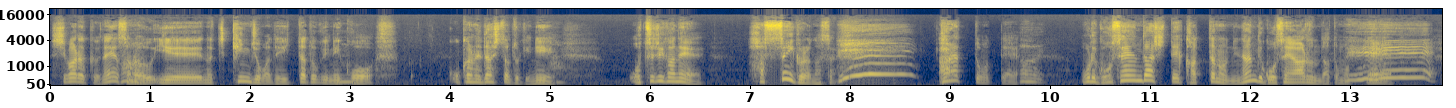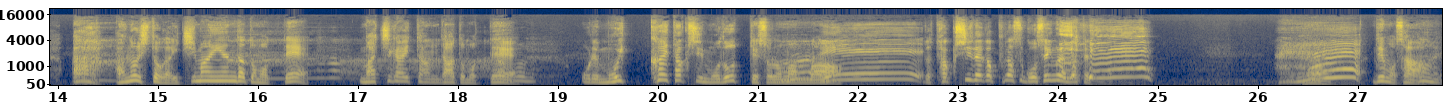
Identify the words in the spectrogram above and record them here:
しばらくね、その家の近所まで行った時に、こう、お金出した時に、お釣りがね、8000いくらになってたの。あれ？と思って、はい。俺5000円出して買ったのになんで5000円あるんだと思って、ええああ、あの人が1万円だと思って、間違えたんだと思って、俺もう一回タクシーに戻ってそのまんま、ええだタクシー代がプラス5000円ぐらいになってるんだよ。ええでもさ、はい。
